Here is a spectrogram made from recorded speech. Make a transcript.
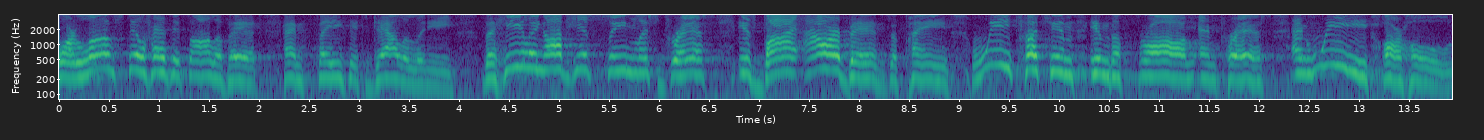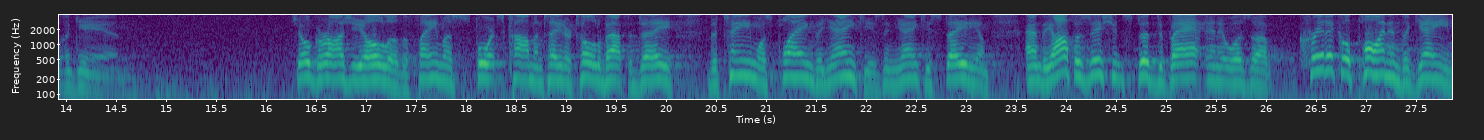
for love still has its Olivet and faith its Galilee. The healing of his seamless dress is by our beds of pain. We touch him in the throng and press, and we are whole again. Joe Garagiola, the famous sports commentator, told about the day the team was playing the Yankees in Yankee Stadium, and the opposition stood to bat, and it was a critical point in the game.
